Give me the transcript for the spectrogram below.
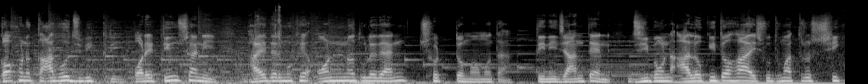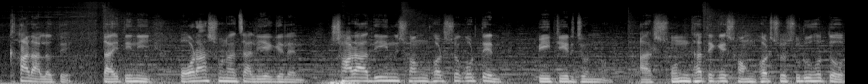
কখনো কাগজ বিক্রি, পরে টিউশানি। ভাইদের মুখে অন্ন তুলে দেন ছোট্ট মমতা। তিনি জানতেন জীবন আলোকিত হয় শুধুমাত্র শিক্ষার আলোতে। তাই তিনি পড়াশোনা চালিয়ে গেলেন। সারা দিন সংঘর্ষ করতেন পেটের জন্য। আর সন্ধ্যা থেকে সংঘর্ষ শুরু হতো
